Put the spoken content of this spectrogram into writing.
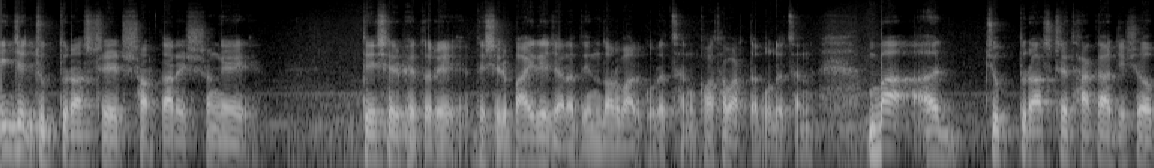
এই যে যুক্তরাষ্ট্রের সরকারের সঙ্গে দেশের ভেতরে, দেশের বাইরে যারা দিন দরবার করেছেন, কথাবার্তা বলেছেন বা যুক্তরাষ্ট্রে থাকা যেসব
